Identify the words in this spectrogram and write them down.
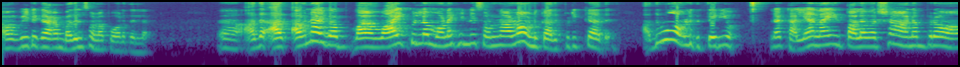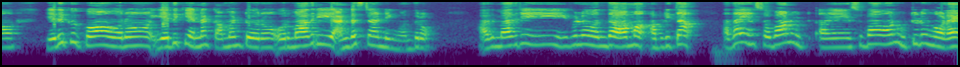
அவள் வீட்டுக்காரன் பதில் சொல்ல போகிறதில்ல அதை அவனா வா வாய்க்குள்ளே முனகின்னு சொன்னாலும் அவனுக்கு அது பிடிக்காது. அதுவும் அவளுக்கு தெரியும். ஏன்னா கல்யாணம் ஆகி பல வருஷம் அனுப்புகிறோம் எதுக்கு கோவம் வரும்? எதுக்கு என்ன கமெண்ட் வரும்? ஒரு மாதிரி அண்டர்ஸ்டாண்டிங் வந்துடும் அது மாதிரி இவளும் வந்து ஆமாம் அப்படி தான் அதான் என் சுபான்னு விட் என் சுபாவான்னு விட்டுடுங்கோளே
